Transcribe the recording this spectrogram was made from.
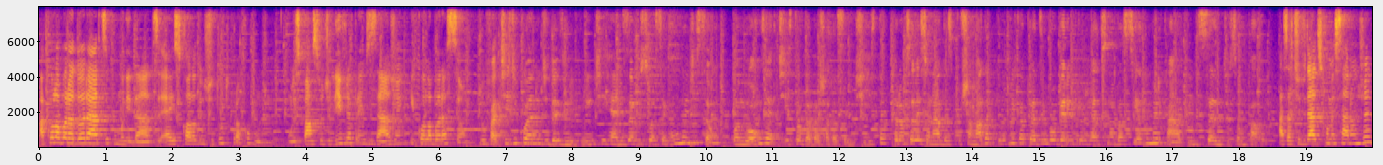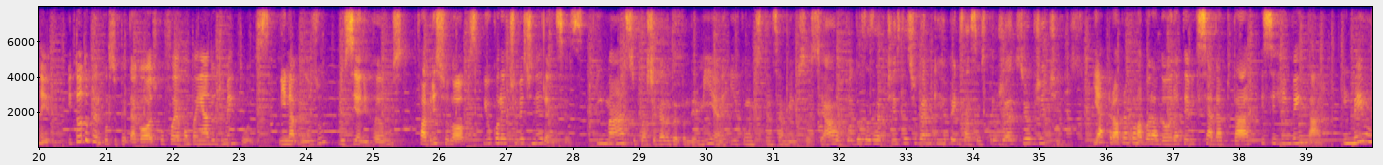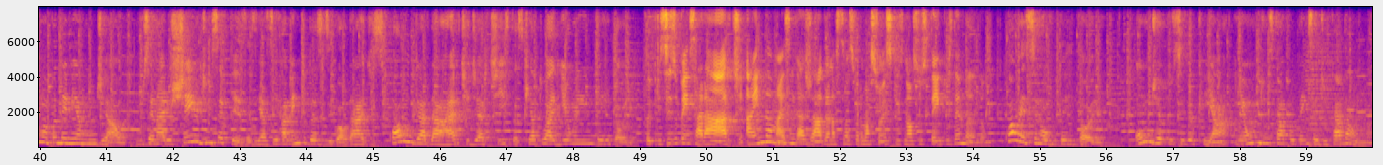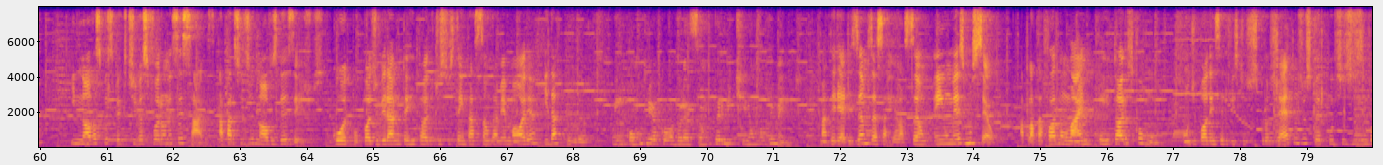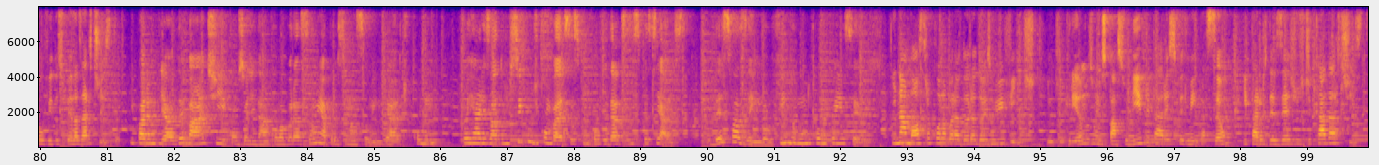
A colaboradora Artes e Comunidades é a escola do Instituto Procomum, um espaço de livre aprendizagem e colaboração. No fatídico ano de 2020, realizamos sua segunda edição, quando 11 artistas da Baixada Santista foram selecionadas por chamada pública para desenvolverem projetos na Bacia do Mercado, em Santos, São Paulo. As atividades começaram em janeiro e todo o percurso pedagógico foi acompanhado de mentores. Nina Guzzo, Luciane Ramos, Fabrício Lopes e o coletivo Itinerâncias. Em março, com a chegada da pandemia e com o distanciamento social, todas as artistas tiveram que repensar seus projetos e objetivos. E a própria colaboradora teve que se adaptar e se reinventar. Em meio a uma pandemia mundial, um cenário cheio de incertezas e acirramento das desigualdades, qual o lugar da arte e de artistas que atuariam em um território? Foi preciso pensar a arte ainda mais engajada nas transformações que os nossos tempos demandam. Qual é esse novo território? Território, onde é possível criar e onde está a potência de cada uma. E novas perspectivas foram necessárias, a partir de novos desejos. O corpo pode virar um território de sustentação da memória e da cura. O encontro e a colaboração permitiram o movimento. Materializamos essa relação em um mesmo céu, a plataforma online Territórios Comuns, onde podem ser vistos os projetos e os percursos desenvolvidos pelas artistas. E para ampliar o debate e consolidar a colaboração e aproximação entre a arte comum, foi realizado um ciclo de conversas com convidados especiais, o Desfazenda, o fim do mundo como conhecemos. E na Mostra Colaboradora 2020, em que criamos um espaço livre para a experimentação e para os desejos de cada artista.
